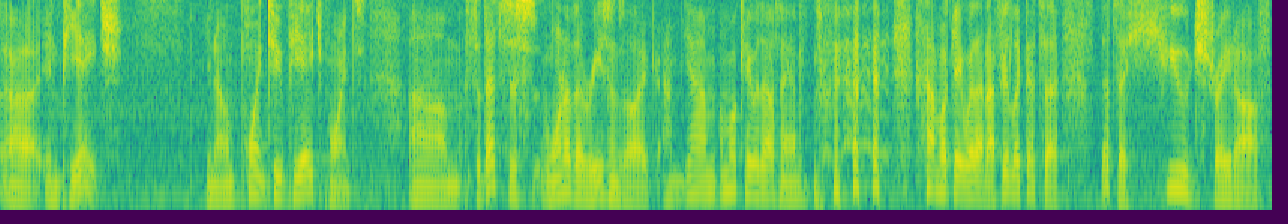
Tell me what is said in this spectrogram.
uh, in pH. You know, 0.2 pH points. Um, so that's just one of the reasons. Like, um, yeah, I'm, I'm okay without sand. I'm okay with that. I feel like that's a that's a huge trade off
